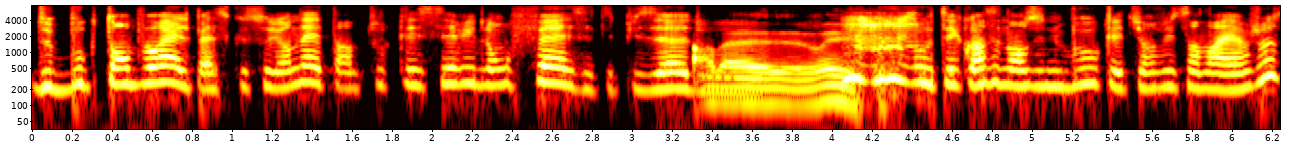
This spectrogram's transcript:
de boucle temporelle, parce que soyons honnêtes, hein, toutes les séries l'ont fait cet épisode Ah où, bah, euh, ouais. où t'es coincé dans une boucle et tu revis sans la même chose.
